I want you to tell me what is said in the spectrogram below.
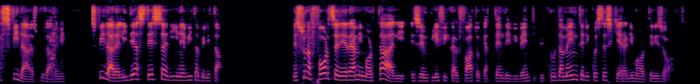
a sfidare, scusatemi, sfidare l'idea stessa di inevitabilità. Nessuna forza dei reami mortali esemplifica il fatto che attende i viventi più crudamente di queste schiere di morti risorti.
